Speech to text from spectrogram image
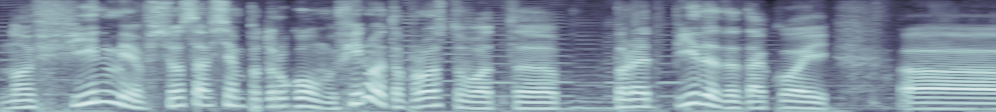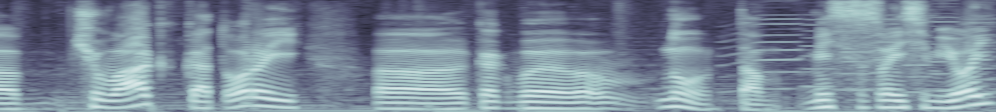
Но в фильме все совсем по-другому. Фильм это просто вот э, Брэд Питт это такой э, чувак, который э, как бы, ну, там, вместе со своей семьей,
